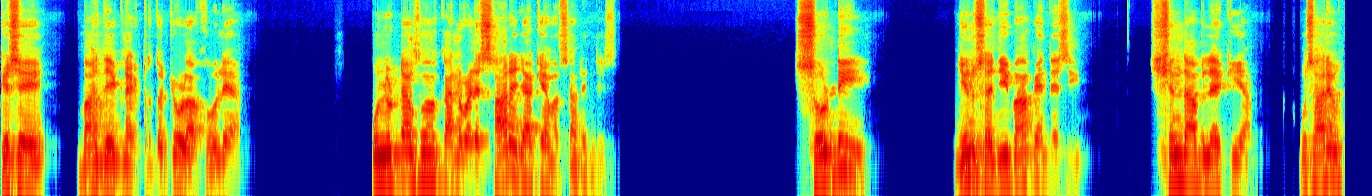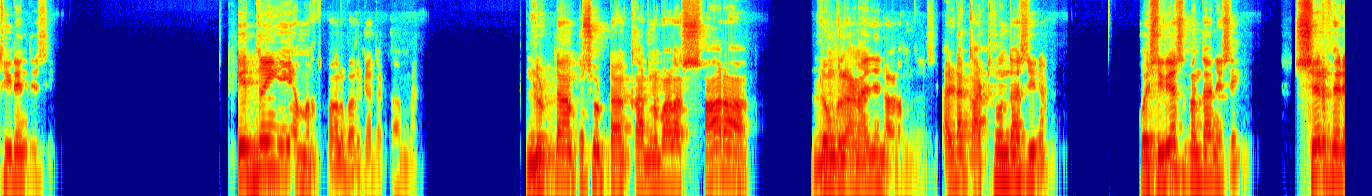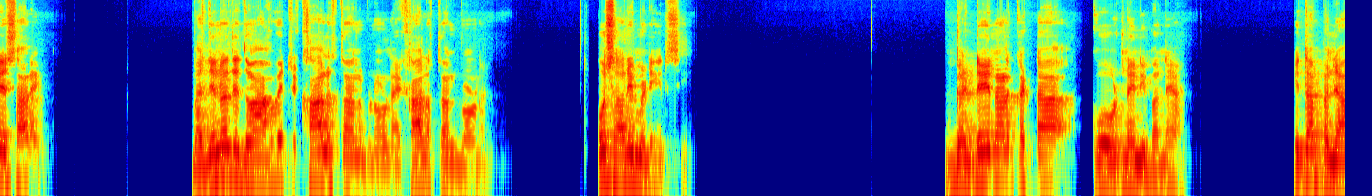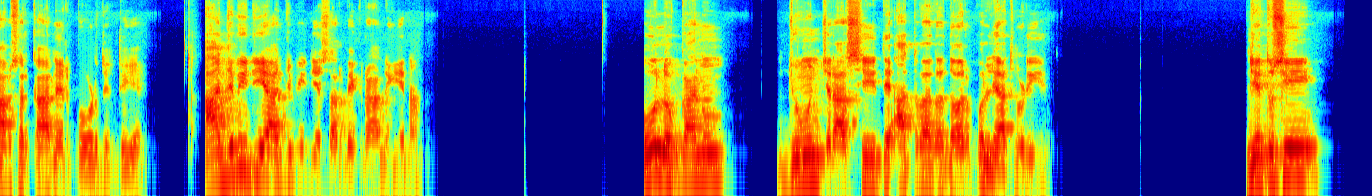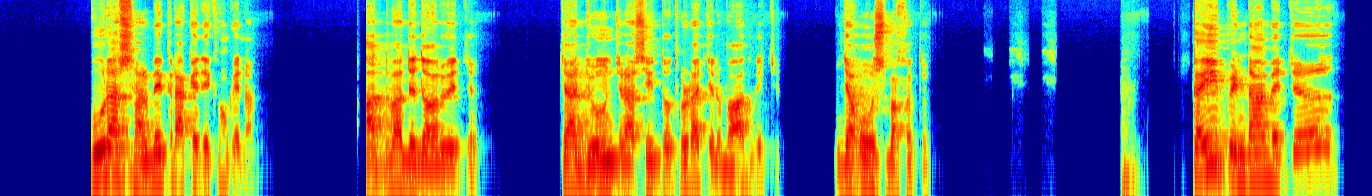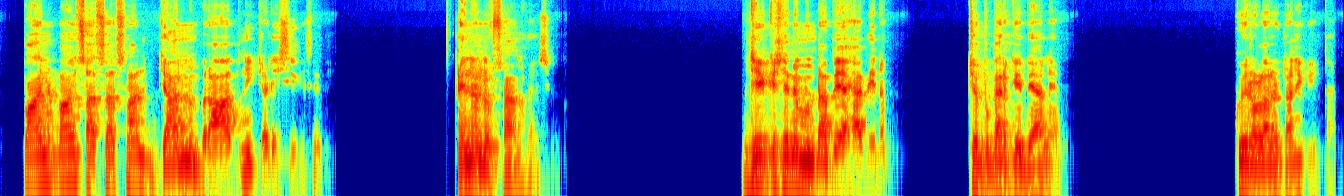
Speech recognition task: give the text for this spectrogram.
ਕਿਸੇ ਬੱਸ ਦੇ ਕਨੈਕਟਰ ਤੋਂ ਝੋਲਾ ਖੋਹ ਲਿਆ। ਉਹ ਲੁੱਟਾਂ ਖੋਹਾਂ ਕਰਨ ਵਾਲੇ ਸਾਰੇ ਜਾ ਕੇ ਅੰਮ੍ਰਿਤਸਰ ਰਹਿੰਦੇ ਸੀ। ਸੋਢੀ, ਜਿਹਨੂੰ ਸੱਜੀ ਬਾਹ ਕਹਿੰਦੇ ਸੀ, ਸ਼ਿੰਦਾ ਬਲੈਕੀਆ, ਉਹ ਸਾਰੇ ਉੱਥੇ ਹੀ ਰਹਿੰਦੇ ਸੀ। ਇਦਾਂ ਹੀ ਇਹ ਅਮਰਤਪਾਲ ਵਰਗਾ ਦਾ ਕੰਮ ਹੈ। ਲੁੱਟਾਂ ਕਸੁੱਟਾਂ ਕਰਨ ਵਾਲਾ ਸਾਰਾ ਲੁੰਗਲਾਣਾ ਇਹਦੇ ਨਾਲ ਹੁੰਦਾ ਸੀ। ਆ ਜਿਹੜਾ ਇਕੱਠ ਹੁੰਦਾ ਸੀ ਨਾ ਕੋਈ ਸੀਰੀਅਸ ਬੰਦਾ ਨਹੀਂ ਸੀ। ਸਿਰਫ ਇਹਦੇ ਸਾਰੇ। ਬਸ ਜਿਨ੍ਹਾਂ ਦੇ ਦਿਮਾਗ ਵਿੱਚ ਖਾਲਸਤਾਨ ਬਣਾਉਣਾ ਹੈ ਖਾਲਿਸਤਾਨ ਬਣਾਉਣਾ ਹੈ, ਉਹ ਸਾਰੀ ਮੰਡੀਰ ਸੀ। ਗੱਡੇ ਨਾਲ ਕੱਟਾ ਕੋਰਟ ਨੇ ਨਹੀਂ ਬੰਨਿਆ। ਇਹ ਤਾਂ ਪੰਜਾਬ ਸਰਕਾਰ ਨੇ ਰਿਪੋਰਟ ਦਿੱਤੀ ਹੈ। ਅੱਜ ਵੀ ਜੇ ਅੱਜ ਵੀ ਜੇ ਸਰਵੇ ਕਰਾ ਲਈਏ ਨਾ ਉਹ ਲੋਕਾਂ ਨੂੰ ਜੂਨ 84 ਤੇ ਅੱਤਵਾਦ ਦਾ ਦੌਰ ਭੁੱਲਿਆ ਥੋੜੀ ਹੈ। ਜੇ ਤੁਸੀਂ ਪੂਰਾ ਸਰਵੇ ਕਰਾ ਕੇ ਦੇਖੋਗੇ ਨਾ, ਅੱਤਵਾਦ ਦੇ ਦੌਰ ਵਿੱਚ ਜਾਂ ਜੂਨ 84 ਤੋਂ ਥੋੜਾ ਚਿਰ ਬਾਅਦ ਵਿੱਚ ਜਾਂ ਉਸ ਵਕਤ, ਕਈ ਪਿੰਡਾਂ ਵਿੱਚ 5-5 7-7 ਸਾਲ ਜਨ ਬਰਾਤ ਨਹੀਂ ਚੜੀ ਸੀ ਕਿਸੇ ਦੀ। ਇੰਨਾ ਨੁਕਸਾਨ ਹੋਇਆ ਸੀ। ਜੇ ਕਿਸੇ ਨੇ ਮੁੰਡਾ ਵਿਆਹਿਆ ਵੀ ਨਾ ਚੁੱਪ ਕਰਕੇ ਵਿਆਹ ਲਿਆ। ਕੋਈ ਰੌਲਾ ਰੱਟਾ ਨਹੀਂ ਕੀਤਾ।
